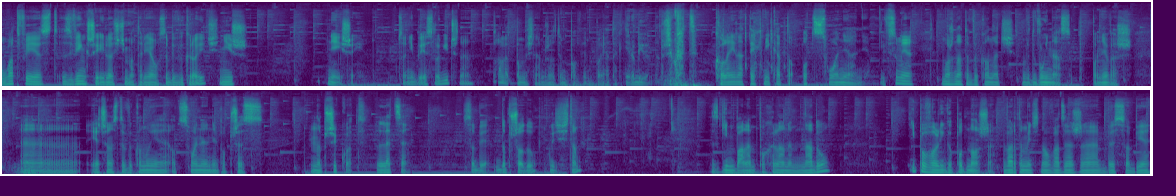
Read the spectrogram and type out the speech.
Łatwiej jest z większej ilości materiału sobie wykroić niż mniejszej. Co niby jest logiczne, ale pomyślałem, że o tym powiem, bo ja tak nie robiłem na przykład. Kolejna technika to odsłanianie. I w sumie można to wykonać w dwójnasób, ponieważ e, ja często wykonuję odsłanianie poprzez na przykład lecę sobie do przodu gdzieś tam z gimbalem pochylanym na dół i powoli go podnoszę. Warto mieć na uwadze, żeby sobie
